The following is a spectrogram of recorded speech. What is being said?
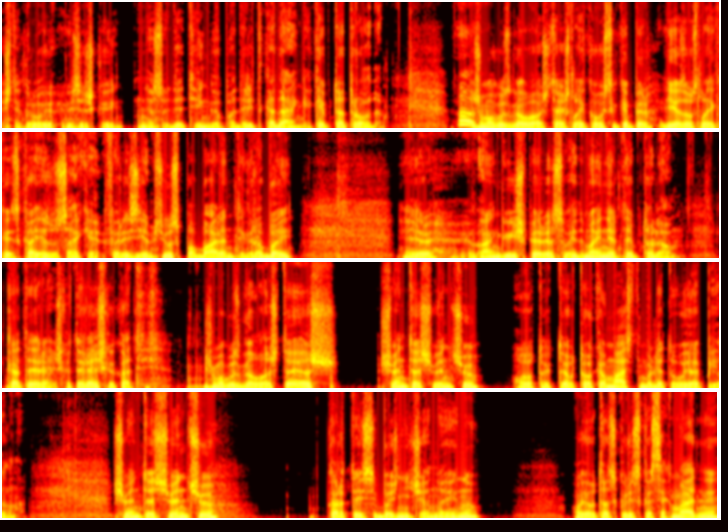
iš tikrųjų visiškai nesudėtinga padaryti, kadangi, kaip tai atrodo. Na, žmogus galvoja, štai aš laikausi kaip ir Jėzaus laikais, ką Jėzus sakė fariziems, jūs pabalinti grabai ir angių išperės, vaidmainiai ir taip toliau. Ką tai reiškia? Tai reiškia, kad žmogus galvo, štai aš šventės švenčiu, o to, to, tokio mąstymo Lietuvoje pilna. Šventės švenčiu, kartais į bažnyčią nueinu, o jau tas, kuris kas sekmadienį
